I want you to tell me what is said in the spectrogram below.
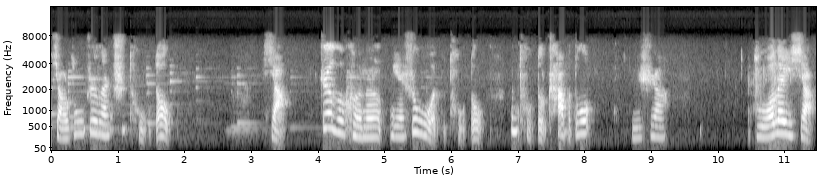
小猪正在吃土豆，想这个可能也是我的土豆，跟土豆差不多。于是啊，啄了一下，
